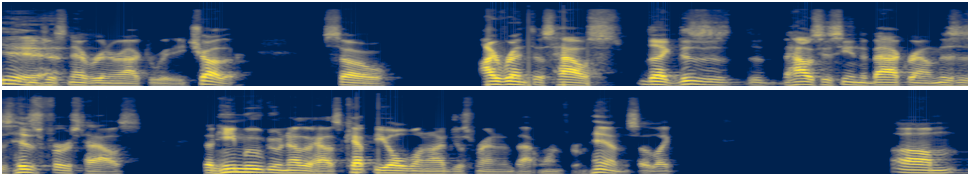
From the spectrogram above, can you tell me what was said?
yeah. you just never interacted with each other. So I rent this house. Like this is the house you see in the background. This is his first house. Then he moved to another house, kept the old one. I just rented that one from him. So like, um,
